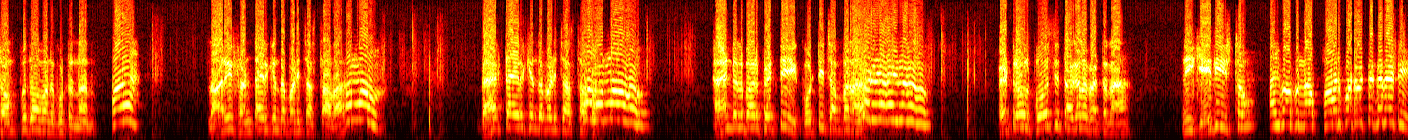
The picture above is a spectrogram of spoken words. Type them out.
చంపుదాం అనుకుంటున్నాను లారీ ఫ్రంట్ టైర్ కింద పడి చేస్తావా? అమ్మో. బ్యాక్ టైర్ కింద పడి చేస్తావా? అమ్మో. హ్యాండిల్ బార్ పెట్టి కొట్టి చంపనా. పెట్రోల్ పోసి తగలబెట్టనా? నీకేది ఇష్టం? అయ్య బాబు నా పారిపడి వచ్చా కదేటి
